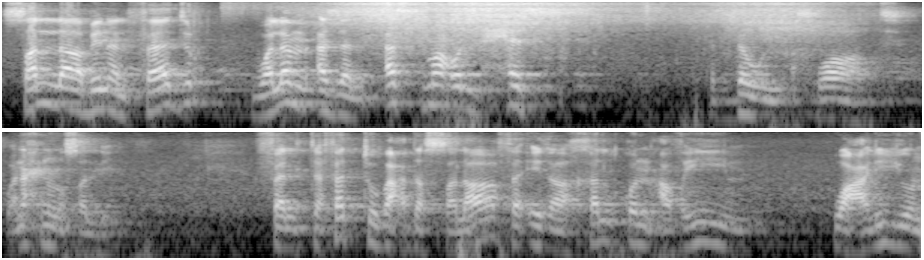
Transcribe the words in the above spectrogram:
صلى بنا الفجر ولم أزل. أسمع الحس الدوي الأصوات ونحن نصلي. فالتفت بعد الصلاة فإذا خلق عظيم. وعلي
